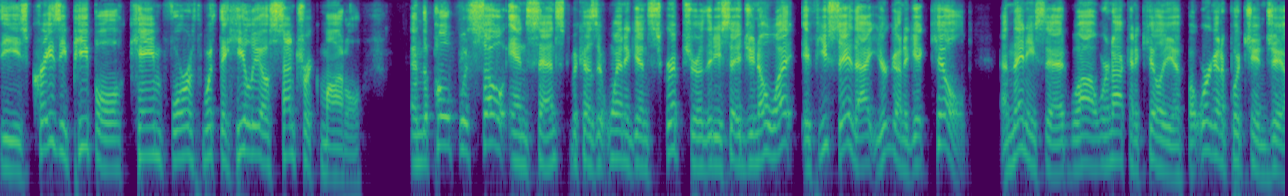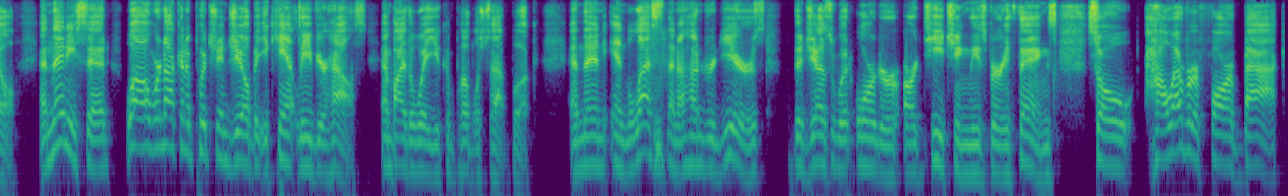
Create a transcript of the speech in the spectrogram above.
these crazy people came forth with the heliocentric model. And the Pope was so incensed because it went against scripture that he said, you know what? If you say that, you're going to get killed. And then he said, Well, we're not going to kill you, but we're going to put you in jail. And then he said, Well, we're not going to put you in jail, but you can't leave your house. And by the way, you can publish that book. And then in less than 100 years, the Jesuit order are teaching these very things. So, however far back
